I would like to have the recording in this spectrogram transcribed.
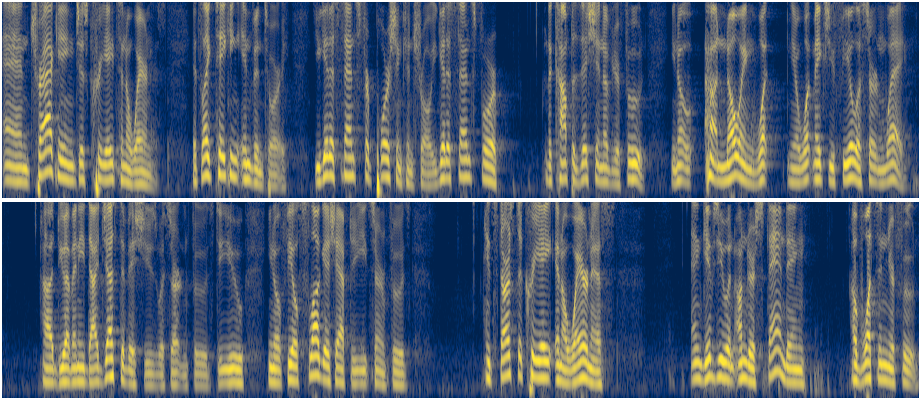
And tracking just creates an awareness. It's like taking inventory. You get a sense for portion control. You get a sense for the composition of your food. You know, knowing what, you know, what makes you feel a certain way. Uh, do you have any digestive issues with certain foods? Do you, you know, feel sluggish after you eat certain foods? it starts to create an awareness and gives you an understanding of what's in your food.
